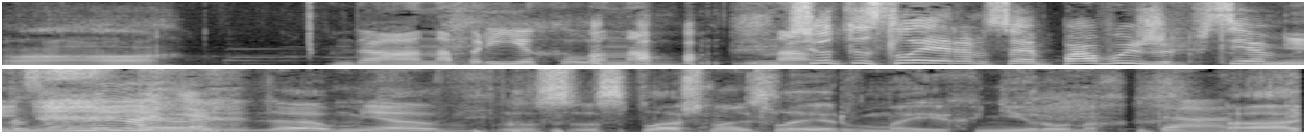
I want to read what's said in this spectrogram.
А, Да, она приехала на... на- Все ты с лейером своим повыжег все Не-не-не, воспоминания. я- да, у меня сплошной слеер в моих нейронах. Да. А,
